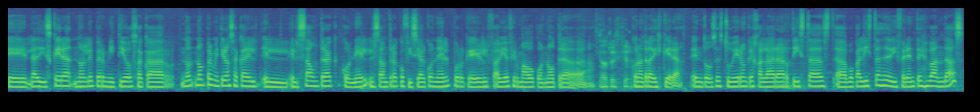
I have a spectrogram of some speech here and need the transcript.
eh, la disquera no le permitió sacar, no, no permitieron sacar el, el- el soundtrack con él, el soundtrack oficial con él, porque él había firmado con otra, izquierda. con otra disquera. Entonces tuvieron que jalar a artistas, a vocalistas de diferentes bandas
